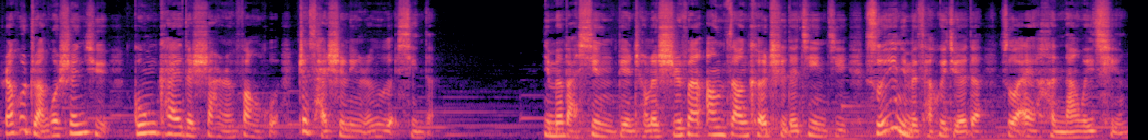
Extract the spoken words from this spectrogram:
然后转过身去公开的杀人放火，这才是令人恶心的。你们把性变成了十分肮脏可耻的禁忌，所以你们才会觉得做爱很难为情。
